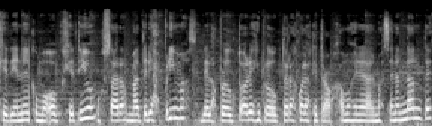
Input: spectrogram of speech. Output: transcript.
que tienen como objetivo usar materias primas de los productores y productoras con las que trabajamos en el almacén andante,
